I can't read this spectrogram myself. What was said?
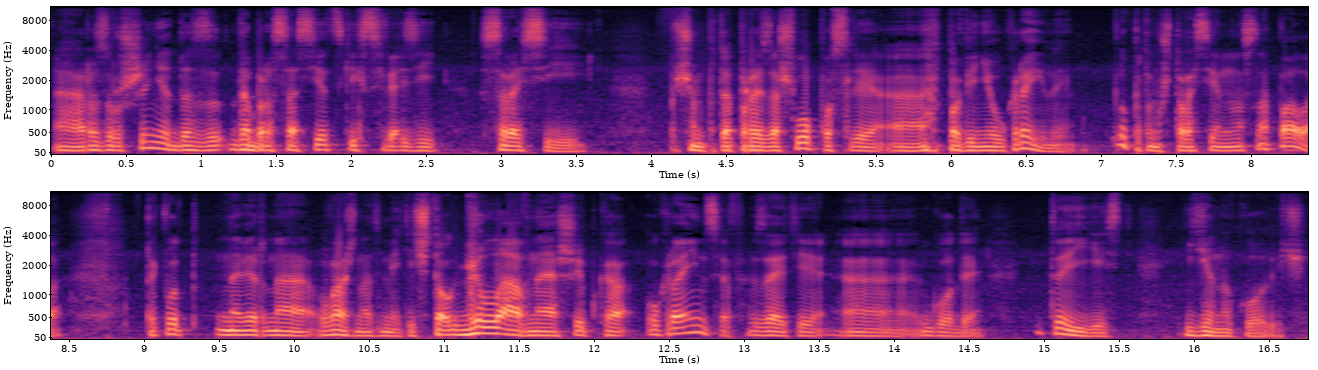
разрушение добрососедских связей с Россией. Причем это произошло после, по вине Украины. ну, потому что Россия на нас напала. Так вот, наверное, важно отметить, что главная ошибка украинцев за эти э, годы это и есть Янукович.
